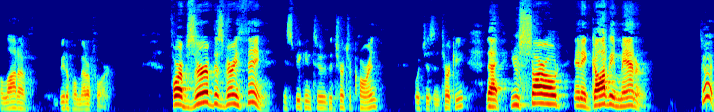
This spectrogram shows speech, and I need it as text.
A lot of beautiful metaphor. For observe this very thing He's speaking to the church of Corinth, which is in Turkey, that you sorrowed in a godly manner. Good.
